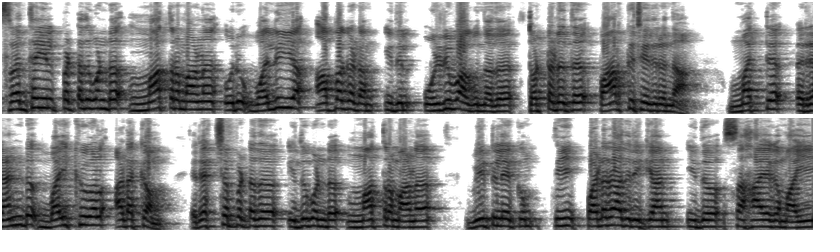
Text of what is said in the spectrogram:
ശ്രദ്ധയിൽപ്പെട്ടതുകൊണ്ട് മാത്രമാണ് ഒരു വലിയ അപകടം ഇതിൽ ഒഴിവാകുന്നത്. തൊട്ടടുത്ത് പാർക്ക് ചെയ്തിരുന്ന മറ്റ് രണ്ട് ബൈക്കുകൾ അടക്കം രക്ഷപ്പെട്ടത് ഇതുകൊണ്ട് മാത്രമാണ്. വീട്ടിലേക്കും തീ പടരാതിരിക്കാൻ ഇത് സഹായകമായി.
